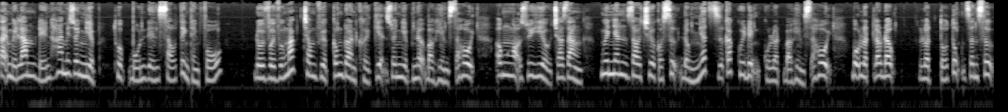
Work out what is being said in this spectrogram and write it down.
tại 15 đến 20 doanh nghiệp thuộc 4 đến 6 tỉnh thành phố. Đối với vướng mắc trong việc công đoàn khởi kiện doanh nghiệp nợ bảo hiểm xã hội, ông Ngọ Duy Hiểu cho rằng nguyên nhân do chưa có sự đồng nhất giữa các quy định của luật bảo hiểm xã hội, bộ luật lao động, luật tố tụng dân sự.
